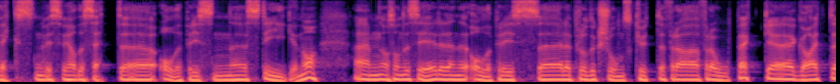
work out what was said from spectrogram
veksten hvis vi hadde sett oljeprisen stige nå. Og som du sier, denne oljepris- eller produksjonskuttet fra, fra OPEC ga et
